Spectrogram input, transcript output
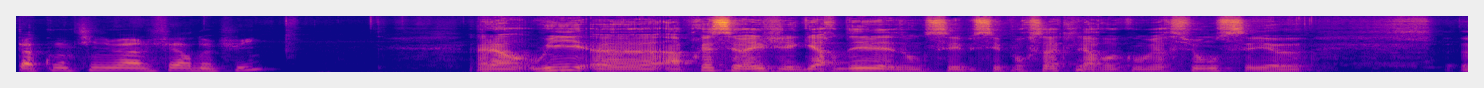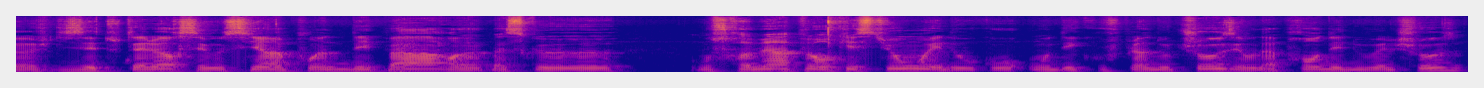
Tu as continué à le faire depuis? Alors, oui, après, c'est vrai que j'ai gardé. Donc, c'est, c'est pour ça que la reconversion, c'est. je disais tout à l'heure, c'est aussi un point de départ parce que on se remet un peu en question et donc on, découvre plein d'autres choses et on apprend des nouvelles choses.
